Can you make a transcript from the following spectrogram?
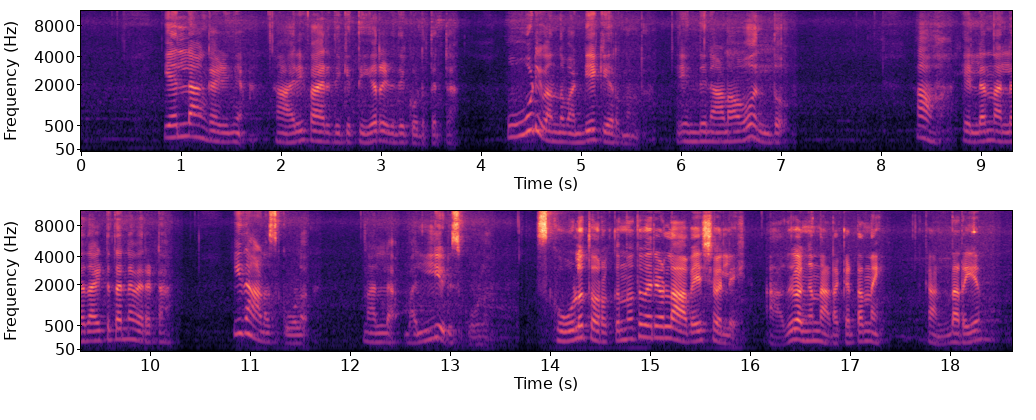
എല്ലാം കഴിഞ്ഞ് തീർ എഴുതി കൊടുത്തിട്ട് ഓടി വന്ന് വണ്ടിയെ കയറുന്നുണ്ട്. എന്തിനാണാവോ എന്തോ. ആ എല്ലാം നല്ലതായിട്ട് തന്നെ വരട്ടെ. ഇതാണ് സ്കൂൾ. നല്ല വലിയൊരു സ്കൂൾ. സ്കൂൾ തുറക്കുന്നത് വരെയുള്ള ആവേശമല്ലേ? അതും അങ്ങ് നടക്കട്ടെന്നേ. കണ്ടറിയാം.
